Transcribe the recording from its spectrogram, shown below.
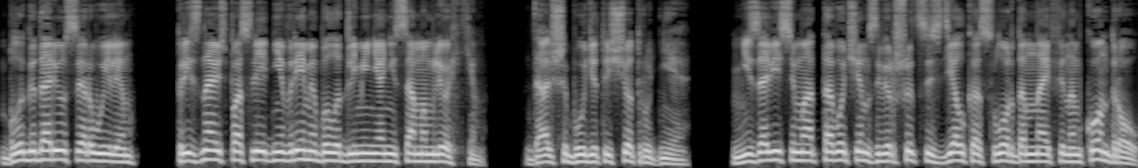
Благодарю, сэр Уильям. Признаюсь, последнее время было для меня не самым легким. Дальше будет еще труднее. Независимо от того, чем завершится сделка с лордом Найфином Кондроу,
